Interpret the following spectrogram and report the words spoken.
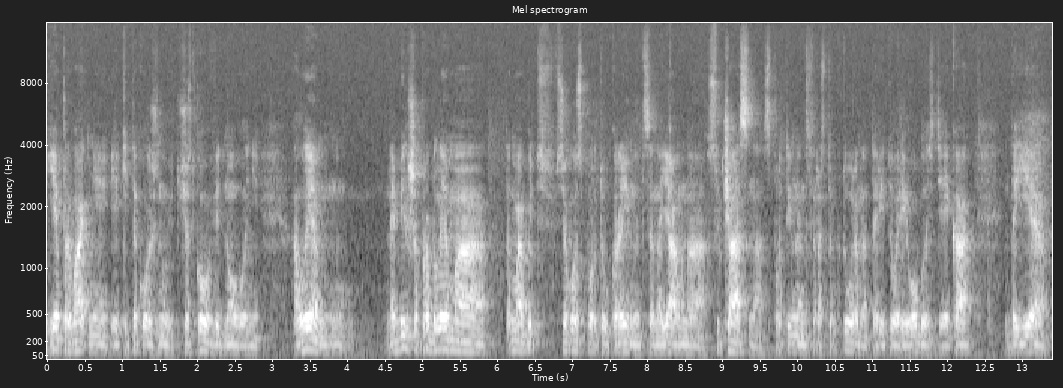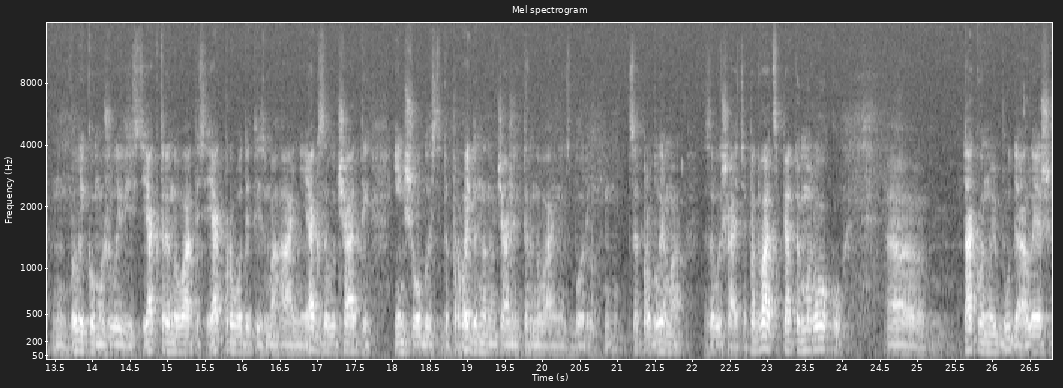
Є приватні, які також ну, частково відновлені. Але ну, найбільша проблема, та, мабуть, всього спорту України це наявна сучасна спортивна інфраструктура на території області, яка дає ну, велику можливість як тренуватися, як проводити змагання, як залучати інші області до проведення навчальних тренувальних зборів. Ну, це проблема залишається. По 25-му року е, так воно і буде, але ж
